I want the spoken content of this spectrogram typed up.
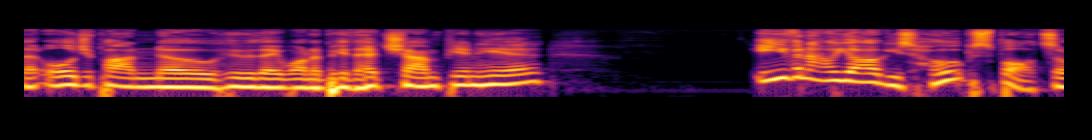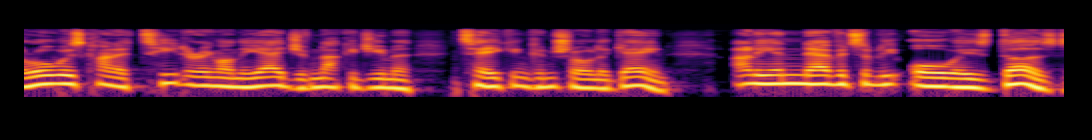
that All Japan know who they want to be their champion here. Even Aoyagi's hope spots are always kind of teetering on the edge of Nakajima taking control again, and he inevitably always does.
